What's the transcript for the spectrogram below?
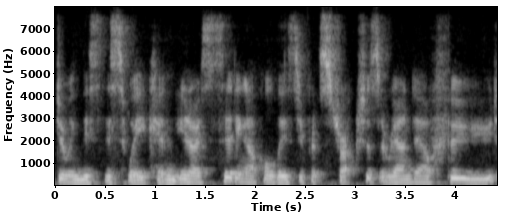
doing this this week and you know setting up all these different structures around our food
